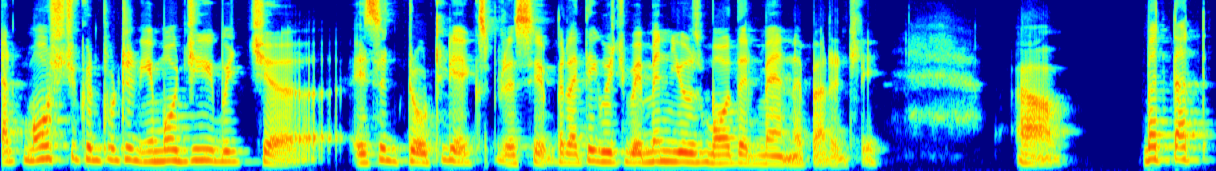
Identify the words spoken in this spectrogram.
At most, you can put an emoji which uh, not totally expressive, but I think which women use more than men, apparently. Uh, but that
